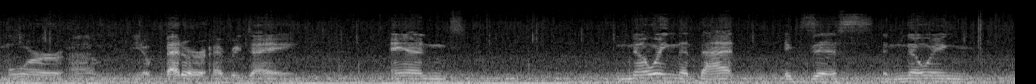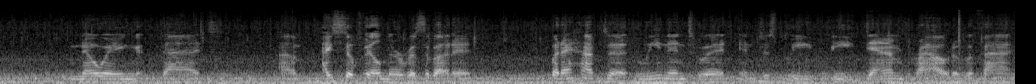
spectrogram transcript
more um, you know better every day. And knowing that that exists and knowing knowing that um, I still feel nervous about it, but I have to lean into it and just be, be damn proud of the fact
